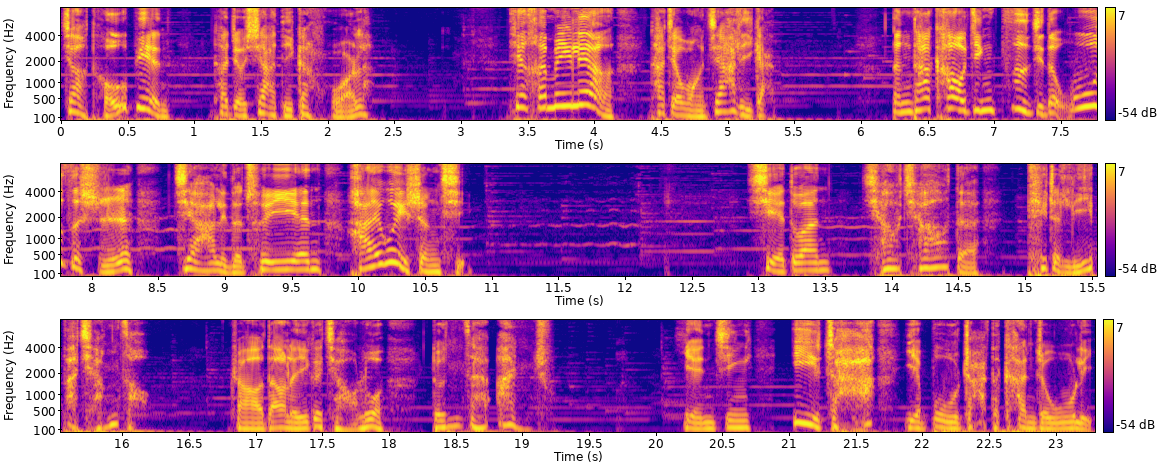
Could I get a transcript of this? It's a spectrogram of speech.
叫头遍，他就下地干活了。天还没亮，他就往家里赶。等他靠近自己的屋子时，家里的炊烟还未升起。谢端悄悄地贴着篱笆墙走，找到了一个角落，蹲在暗处，眼睛一眨也不眨地看着屋里。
